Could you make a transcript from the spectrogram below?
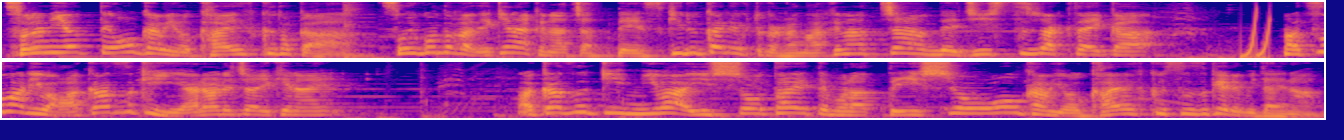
それによって狼の回復とか、そういうことができなくなっちゃって、スキル火力とかがなくなっちゃうんで、実質弱体化。まあ、つまりは赤ずきんやられちゃいけない。赤ずきんには一生耐えてもらって一生狼を回復し続けるみたいな。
